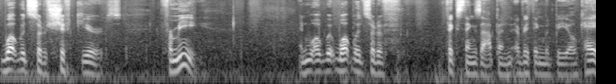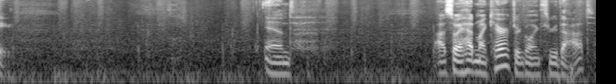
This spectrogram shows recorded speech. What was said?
what would sort of shift gears for me, and what would, what would sort of fix things up, and everything would be okay. And uh, so I had my character going through that.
